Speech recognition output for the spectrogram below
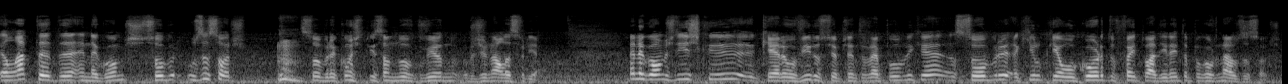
A lata de Ana Gomes sobre os Açores. Sobre a constituição do novo governo regional açoriano. Ana Gomes diz que quer ouvir o Sr. Presidente da República sobre aquilo que é o acordo feito à direita para governar os Açores.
